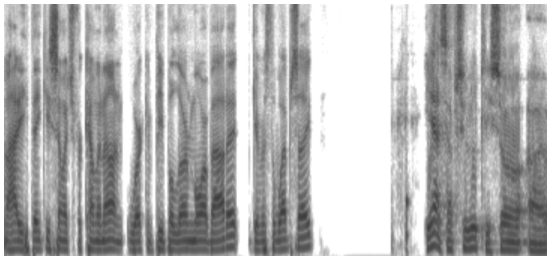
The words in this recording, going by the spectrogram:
Hadi, thank you so much for coming on. Where can people learn more about it? Give us the website. Yes, absolutely. So uh,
